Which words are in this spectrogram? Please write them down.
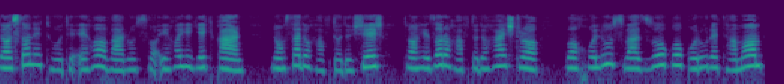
داستان توطعه ها و رسوایی های یک قرن 976 تا 1078 را با خلوص و ذوق و غرور تمام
